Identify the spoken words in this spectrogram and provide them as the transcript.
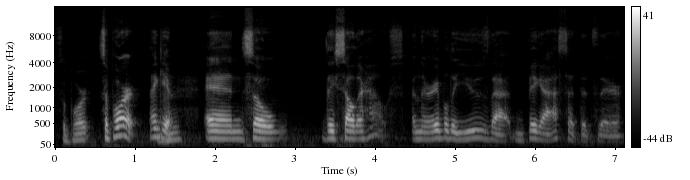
Support. support. Thank you. Mm-hmm. And so they sell their house and they're able to use that big asset that's there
